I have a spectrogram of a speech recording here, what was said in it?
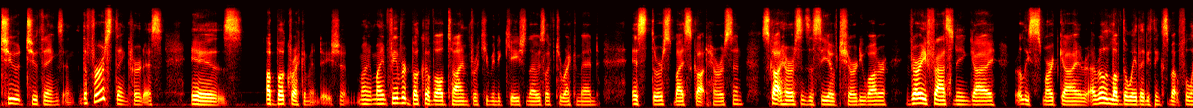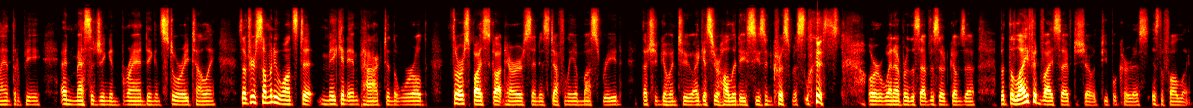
two two things. And the first thing, Curtis, is a book recommendation. My my favorite book of all time for communication that I always like to recommend is Thirst by Scott Harrison. Scott Harrison's the CEO of Charity Water. Very fascinating guy, really smart guy. I really love the way that he thinks about philanthropy and messaging and branding and storytelling. So if you're someone who wants to make an impact in the world, Thirst by Scott Harrison is definitely a must read. That should go into, I guess, your holiday season Christmas list or whenever this episode comes out. But the life advice I have to share with people, Curtis, is the following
